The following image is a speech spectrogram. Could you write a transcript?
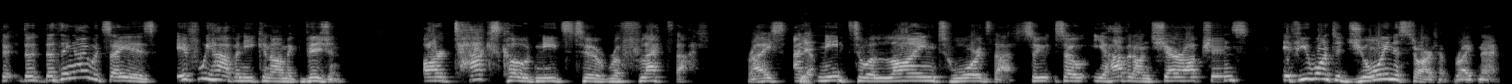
the, the the thing I would say is, if we have an economic vision, our tax code needs to reflect that, right? And Yeah. it needs to align towards that. So so you have it on share options. If you want to join a startup right now,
